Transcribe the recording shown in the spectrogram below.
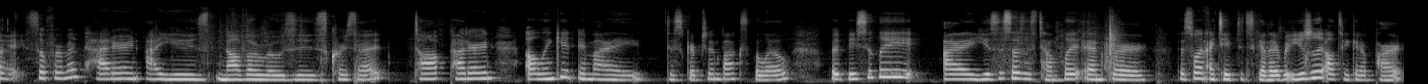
Okay, so for my pattern, I use Nava Rose's corset top pattern. I'll link it in my description box below. But basically, I use this as a template and for this one I taped it together but usually I'll take it apart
